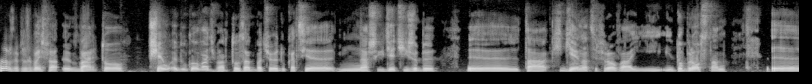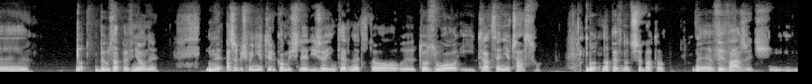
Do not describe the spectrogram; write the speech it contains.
No dobrze, proszę Państwa, warto się edukować, warto zadbać o edukację naszych dzieci, żeby ta higiena cyfrowa i dobrostan no, był zapewniony. A żebyśmy nie tylko myśleli, że internet to, to zło i tracenie czasu, bo na pewno trzeba to e, wyważyć i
